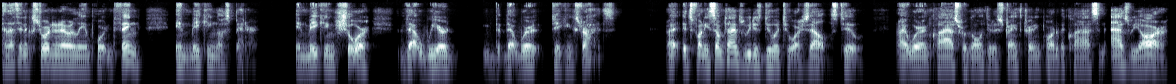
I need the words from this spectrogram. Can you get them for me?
And that's an extraordinarily important thing in making us better, in making sure that we're that we're taking strides. Right? It's funny, sometimes we just do it to ourselves too. Right? We're in class, we're going through the strength training part of the class, and as we are,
